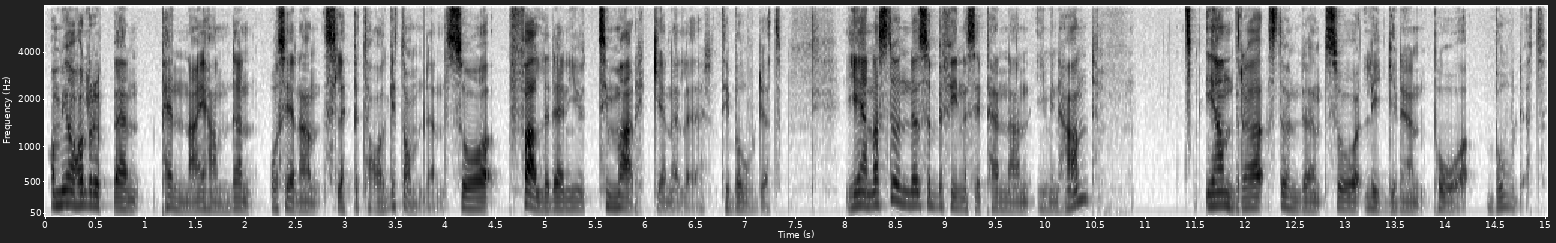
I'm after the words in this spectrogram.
om jag håller upp en penna i handen och sedan släpper taget om den så faller den ju till marken eller till bordet. I ena stunden så befinner sig pennan i min hand. I andra stunden så ligger den på bordet.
